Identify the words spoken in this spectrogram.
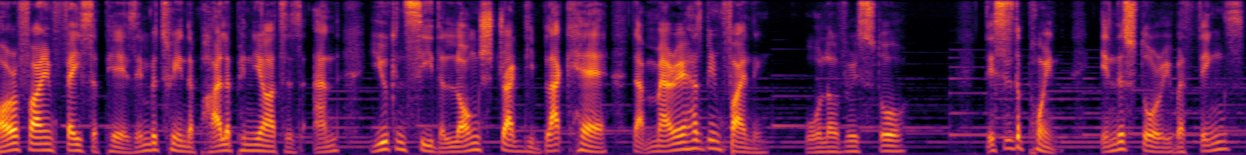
Horrifying face appears in between the pile of pinatas, and you can see the long, straggly black hair that Mario has been finding all over his store. This is the point in the story where things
